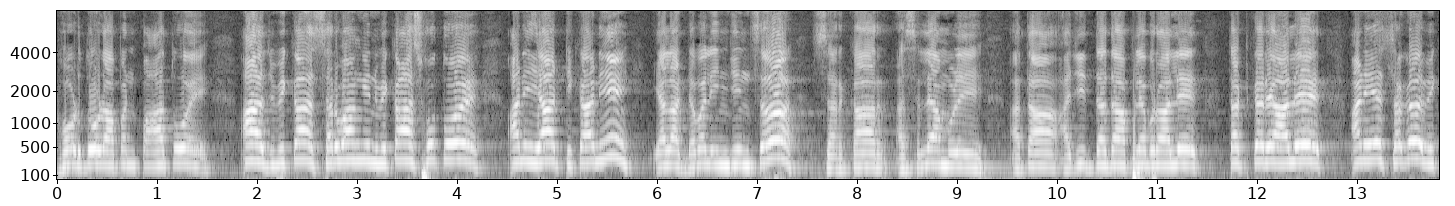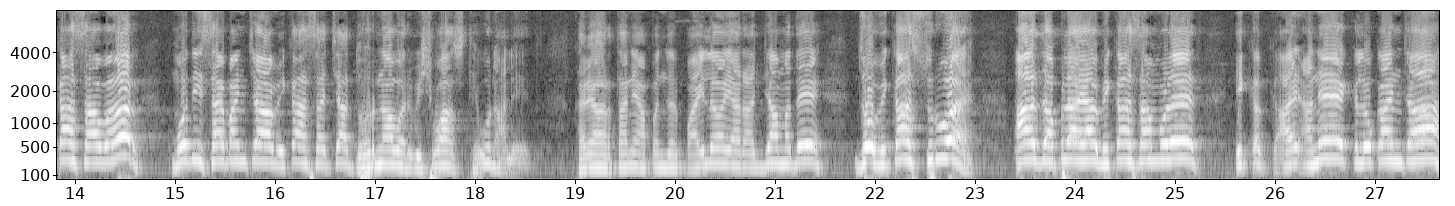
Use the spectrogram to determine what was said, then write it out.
घोडदोड आपण पाहतोय. आज विकास सर्वांगीण विकास होतोय. आणि या ठिकाणी याला डबल इंजिनचं सरकार असल्यामुळे आता अजितदादा आपल्याबरोबर आलेत तटकरे आलेत आणि हे सगळं विकासावर मोदी साहेबांच्या विकासाच्या धोरणावर विश्वास ठेवून आलेत. खऱ्या अर्थाने आपण जर पाहिलं या राज्यामध्ये जो विकास सुरू आहे आज आपल्या या विकासामुळे एक अनेक लोकांच्या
